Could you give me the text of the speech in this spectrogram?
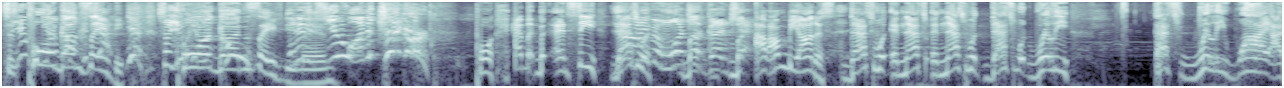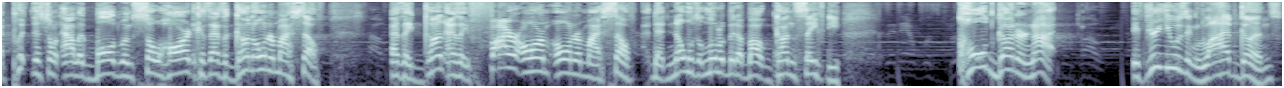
Just you poor gun safety. Yeah, so you poor gun cool. safety, and man. it's you on the trigger. poor. And, but, and see, that's don't what. even want your but, but. I, I'm gonna be honest. That's what, and that's and that's what that's what really. That's really why I put this on Alec Baldwin so hard because as a gun owner myself, as a gun as a firearm owner myself that knows a little bit about gun safety, cold gun or not, if you're using live guns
